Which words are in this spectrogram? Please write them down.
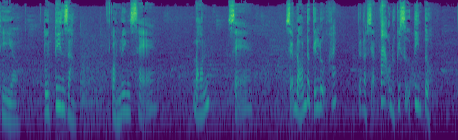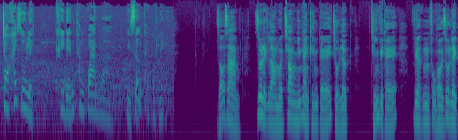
thì ờ, tôi tin rằng Quảng Ninh sẽ đón sẽ sẽ đón được cái lượng khách, tức là sẽ tạo được cái sự tin tưởng cho khách du lịch khi đến tham quan và nghỉ dưỡng tại Quảng Ninh. Rõ ràng, du lịch là một trong những ngành kinh tế chủ lực. Chính vì thế, việc phục hồi du lịch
